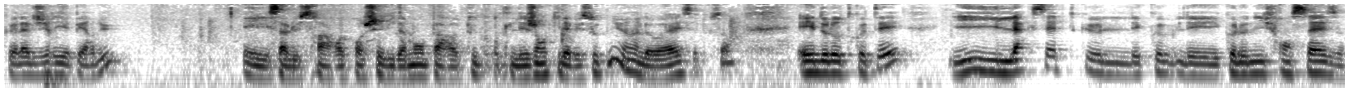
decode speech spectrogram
que l'Algérie est perdue, et ça lui sera reproché évidemment par toutes les gens qu'il avait soutenus, hein, et tout ça. Et de l'autre côté, il accepte que les, co- les colonies françaises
